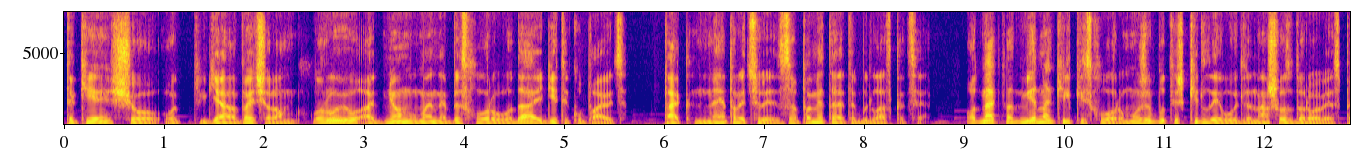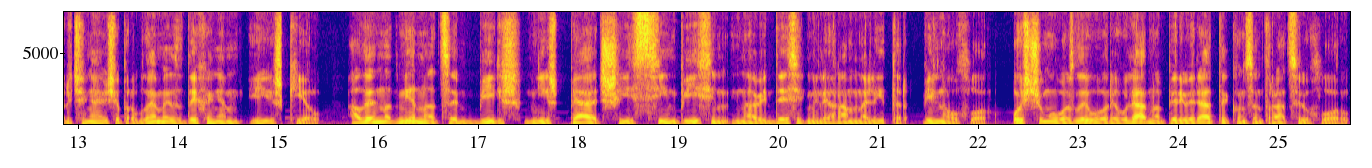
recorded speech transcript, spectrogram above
таке, що от я вечором хлорую, а днем у мене без хлору вода, і діти купаються. Так не працює. Запам'ятайте, будь ласка, це. Однак надмірна кількість хлору може бути шкідливою для нашого здоров'я, спричиняючи проблеми з диханням і шкіру. Але надмірна це більш ніж 5, 6, 7, 8 і навіть 10 мг на літр вільного хлору. Ось чому важливо регулярно перевіряти концентрацію хлору,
